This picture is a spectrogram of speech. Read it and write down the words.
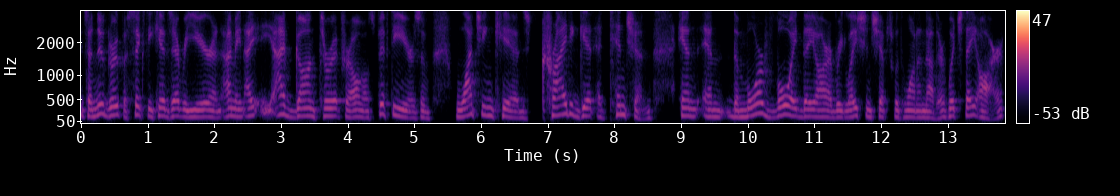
it's a new group of 60 kids every year. And I mean, I I've gone through it for almost 50 years of watching kids try to get attention, and and the more void they are of relationships with one another, which they are,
